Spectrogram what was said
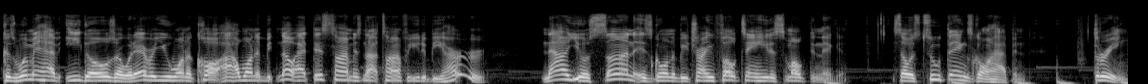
Because women have egos or whatever you want to call. I want to be no. At this time, it's not time for you to be heard. Now your son is going to be trying. 14. He just smoked the nigga. So it's two things gonna happen. Three.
